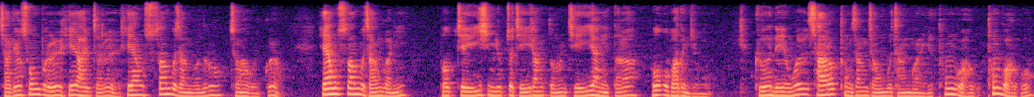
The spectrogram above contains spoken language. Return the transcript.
자료 송부를 해야 할 자를 해양수산부 장관으로 정하고 있고요. 해양수산부 장관이 법 제26조 제1항 또는 제2항에 따라 보고받은 경우 그 내용을 산업통상자원부 장관에게 통보하고, 통보하고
